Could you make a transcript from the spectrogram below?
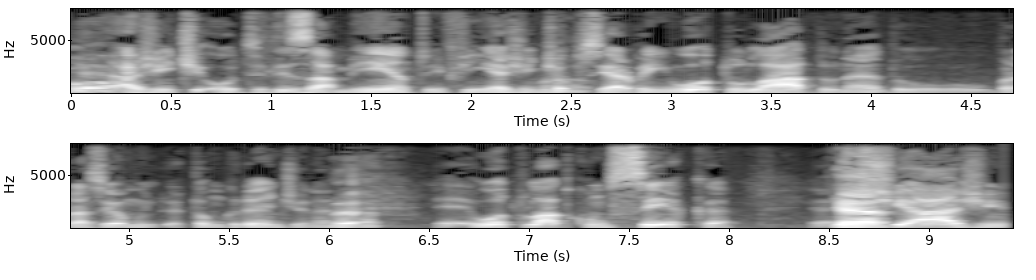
pô. é, a gente o deslizamento, enfim, a gente observa em outro lado, né, do o Brasil é muito é tão grande, né? É, o outro lado com seca, é, É. estiagem,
